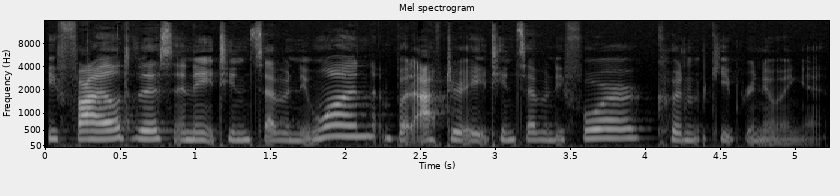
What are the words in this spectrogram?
He filed this in 1871, but after 1874, couldn't keep renewing it.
